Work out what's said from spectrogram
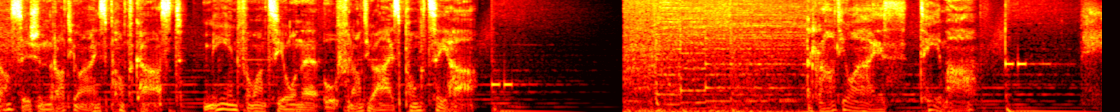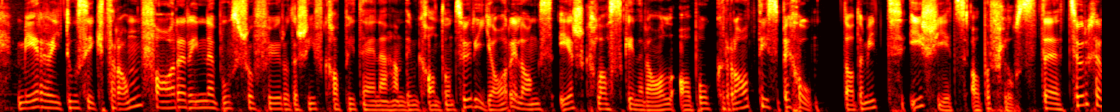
Das ist ein Radio 1 Podcast. Mehr Informationen auf radio1.ch. Radio 1 Thema. Mehrere tausend Tramfahrerinnen, Buschauffeure oder Schiffkapitäne haben im Kanton Zürich jahrelang das Erstklass-General-Abo gratis bekommen. Damit ist jetzt aber Schluss. Der Zürcher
